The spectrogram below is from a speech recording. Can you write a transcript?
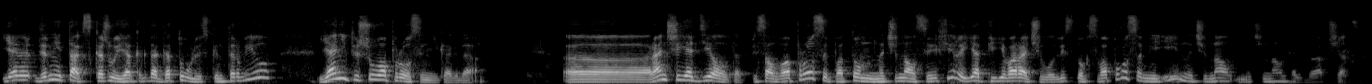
я, вернее так скажу, я когда готовлюсь к интервью, я не пишу вопросы никогда. Э, раньше я делал так, писал вопросы, потом начинался эфир, и я переворачивал листок с вопросами и начинал, начинал как бы общаться.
